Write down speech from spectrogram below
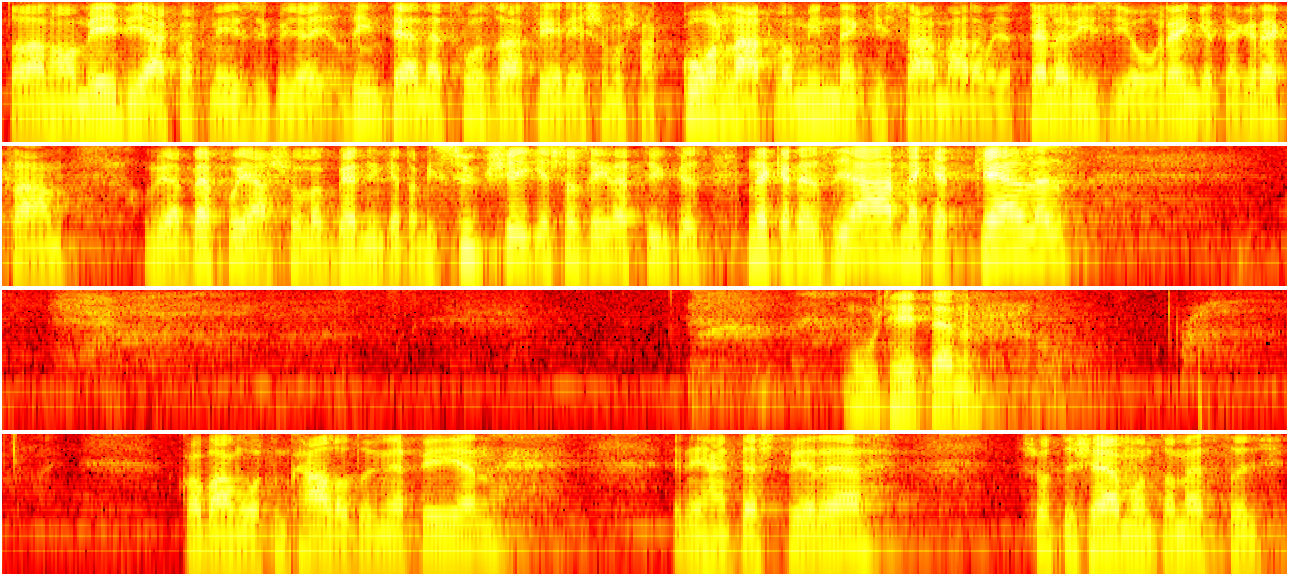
talán ha a médiákat nézzük, ugye az internet hozzáférése most már korlátlan mindenki számára, vagy a televízió, rengeteg reklám, amivel befolyásolnak bennünket, ami szükséges az életünkhöz. Neked ez jár, neked kell ez. Múlt héten Kabán voltunk háladó ünnepélyen, néhány testvérrel, és ott is elmondtam ezt, hogy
